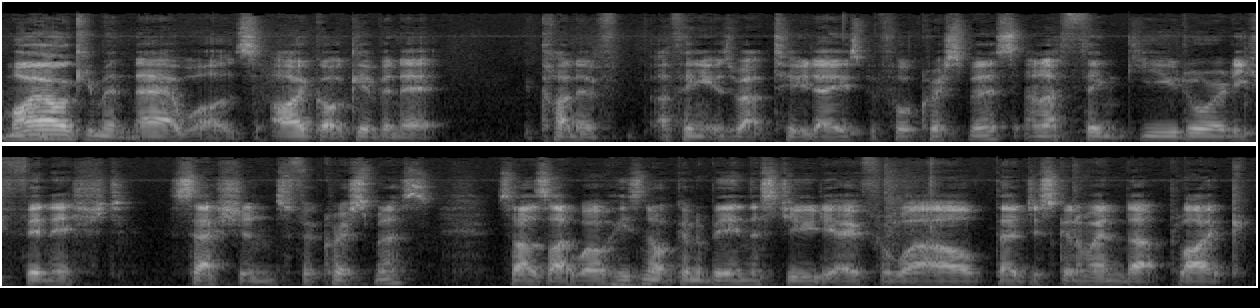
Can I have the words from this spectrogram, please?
my argument there was I got given it kind of I think it was about two days before Christmas, and I think you'd already finished sessions for Christmas. So I was like, well, he's not going to be in the studio for a while. They're just going to end up like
